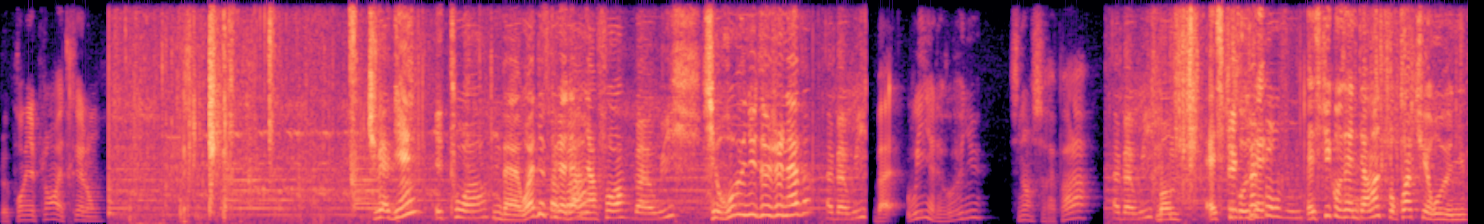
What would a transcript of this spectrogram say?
Le premier plan est très long. Tu vas bien? Et toi? Bah ouais, depuis Ça la dernière fois. Bah oui. Tu es revenu de Genève? Ah bah oui. Bah oui, elle est revenue. Sinon elle serait pas là. Ah bah oui. Bon, explique aux, pour vous. explique aux internautes pourquoi tu es revenu.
